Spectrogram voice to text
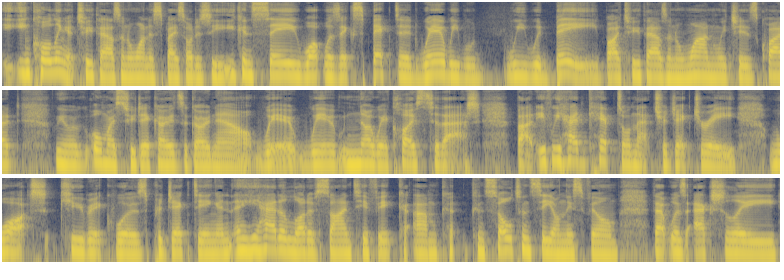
in calling it 2001 a space odyssey you can see what was expected where we would we would be by 2001 which is quite you know almost two decades ago now. Where we're nowhere close to that. But if we had kept on that trajectory what kubrick was projecting and he had a lot of scientific um, co- consultancy on this film that was actually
